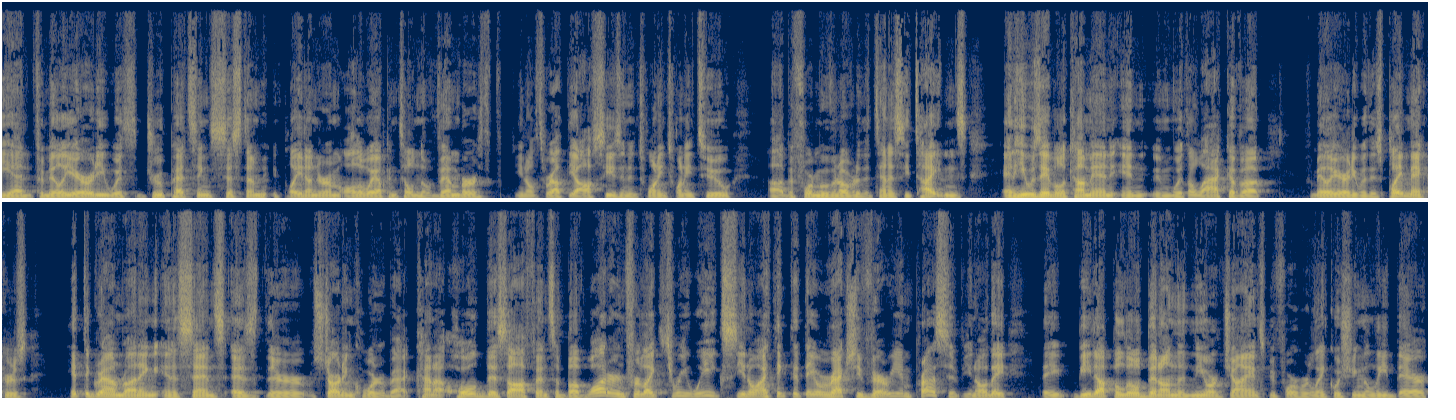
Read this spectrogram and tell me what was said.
he had familiarity with Drew Petzing's system. He played under him all the way up until November, you know, throughout the offseason in 2022 uh, before moving over to the Tennessee Titans. And he was able to come in, in, in with a lack of a familiarity with his playmakers, hit the ground running in a sense as their starting quarterback, kind of hold this offense above water. And for like three weeks, you know, I think that they were actually very impressive. You know, they they beat up a little bit on the New York Giants before relinquishing the lead there.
